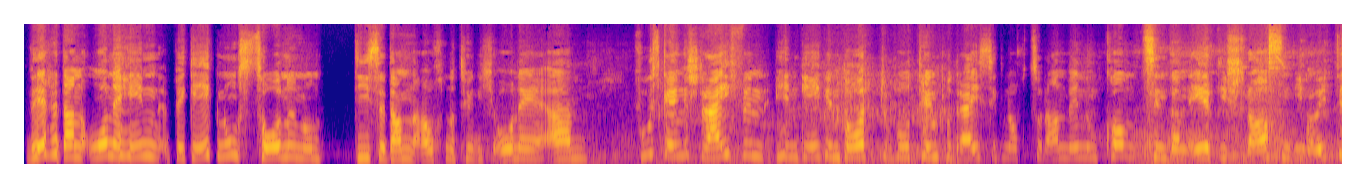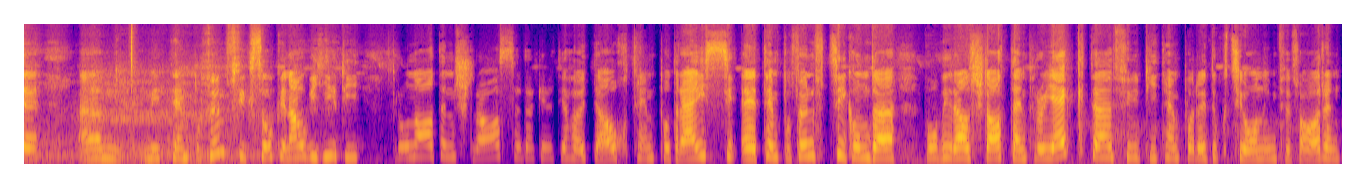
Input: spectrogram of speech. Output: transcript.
wäre dann ohnehin Begegnungszonen und diese dann auch natürlich ohne ähm, Fußgängerstreifen hingegen dort, wo Tempo 30 noch zur Anwendung kommt, sind dann eher die Straßen, die heute ähm, mit Tempo 50, so genau wie hier die Pronadenstraße, da gilt ja heute auch Tempo 30, äh, Tempo 50 und äh, wo wir als Stadt ein Projekt äh, für die Temporeduktion im Verfahren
